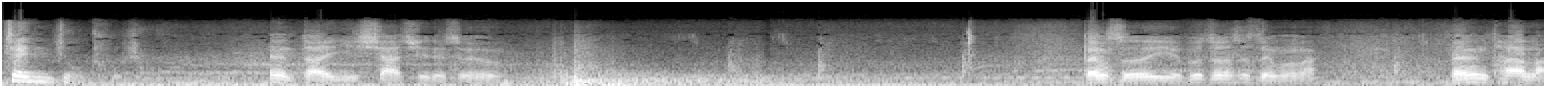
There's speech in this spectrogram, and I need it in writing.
真就出事儿了。嗯，他一下去的时候，当时也不知道是怎么了，反正他拿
